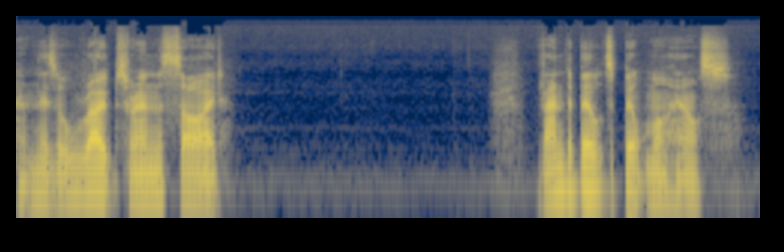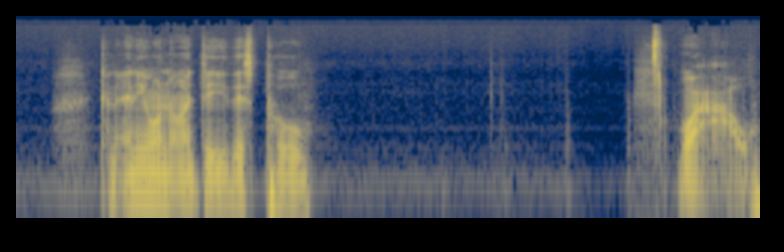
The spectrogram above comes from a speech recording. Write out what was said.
And there's all ropes around the side. Vanderbilt's Biltmore House. Can anyone ID this pool? Wow.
